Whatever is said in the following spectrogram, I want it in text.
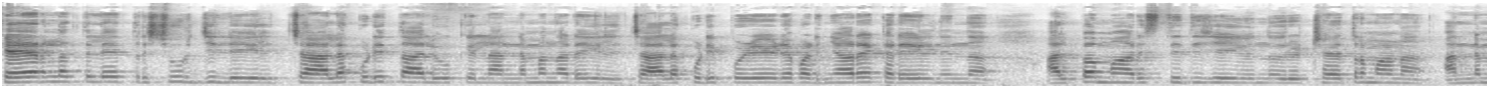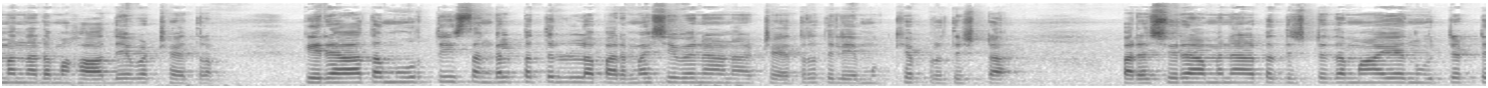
കേരളത്തിലെ തൃശൂർ ജില്ലയിൽ ചാലക്കുടി താലൂക്കിൽ അന്നമനടയിൽ ചാലക്കുടി പുഴയുടെ പടിഞ്ഞാറേക്കരയിൽ നിന്ന് അല്പം മാറി സ്ഥിതി ചെയ്യുന്ന ഒരു ക്ഷേത്രമാണ് അന്നമനട മഹാദേവ ക്ഷേത്രം. കിരാതമൂർത്തി സങ്കല്പത്തിലുള്ള പരമശിവനാണ് ക്ഷേത്രത്തിലെ മുഖ്യ പ്രതിഷ്ഠ. പരശുരാമനാൽ പ്രതിഷ്ഠിതമായ നൂറ്റെട്ട്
